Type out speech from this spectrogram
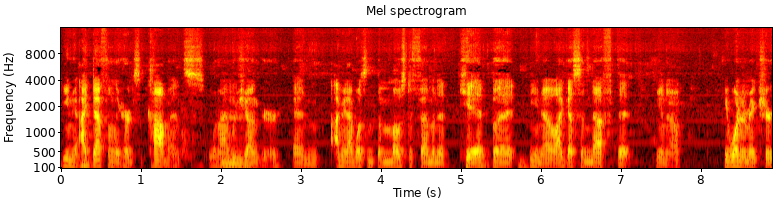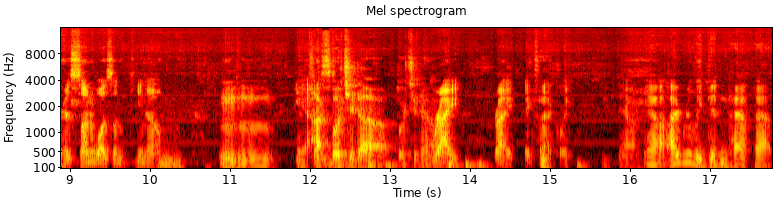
you know, I definitely heard some comments when I was Mm. younger. And I mean, I wasn't the most effeminate kid, but, you know, I guess enough that, you know, he wanted to make sure his son wasn't, you know, Mhm. hmm yeah. It's like butch it up, butchered up. Right. Right. Exactly. Yeah. Yeah, I really didn't have that.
